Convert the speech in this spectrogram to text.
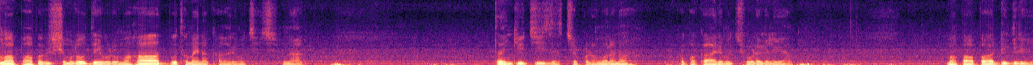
మా పాప విషయంలో దేవుడు మహా అద్భుతమైన కార్యం చేసి థ్యాంక్ యూ జీసస్ చెప్పడం వలన గొప్ప కార్యము చూడగలిగాం. మా పాప డిగ్రీ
